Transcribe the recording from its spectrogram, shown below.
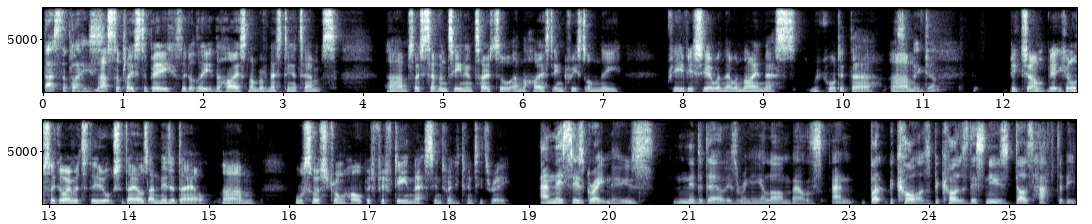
That's the place. That's the place to be. So they've got the, the highest number of nesting attempts. Um, so 17 in total, and the highest increased on the previous year when there were nine nests recorded there. That's Um, a big jump. big jump. Yeah, you can also go over to the Yorkshire Dales and Nidderdale, um, also a stronghold with 15 nests in 2023. And this is great news. Nidderdale is ringing alarm bells, and but because because this news does have to be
